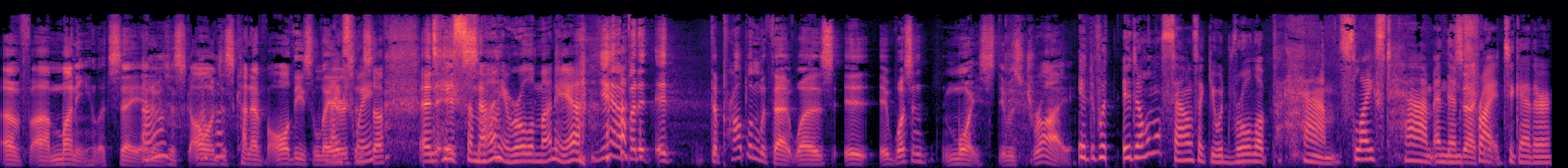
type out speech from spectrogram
of uh, money, let's say, and it was just all just kind of all these layers Oh, uh-huh. nice and way. stuff. And Taste it some sound- money, a roll of money, yeah. yeah, but it, it the problem with that was it it wasn't moist; it was dry. It would. It almost sounds like you would roll up ham, sliced ham, and then Exactly. fry it together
